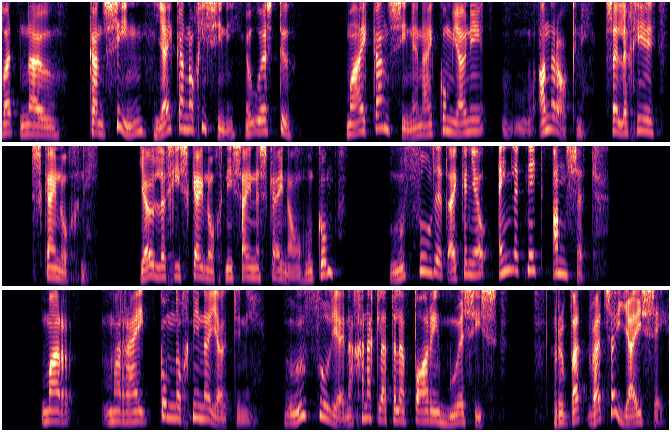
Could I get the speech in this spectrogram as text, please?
wat nou kan sien? Jy kan nog nie sien nie. Jou oë is toe. Maar hy kan sien en hy kom jou nie aanraak nie. Sy liggie skyn nog nie. Jou liggie skyn nog nie, syne skyn al. Hoekom? Hoe voel dit? Hy kan jou eintlik net aansit maar maar hy kom nog nie na jou toe nie. Hoe voel jy? Nou gaan ek laat hulle 'n paar emosies roep. Wat wat sou jy sê?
